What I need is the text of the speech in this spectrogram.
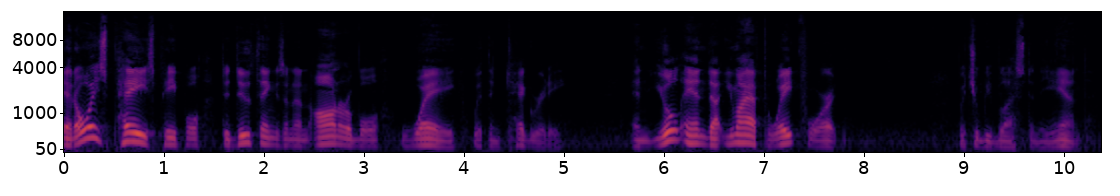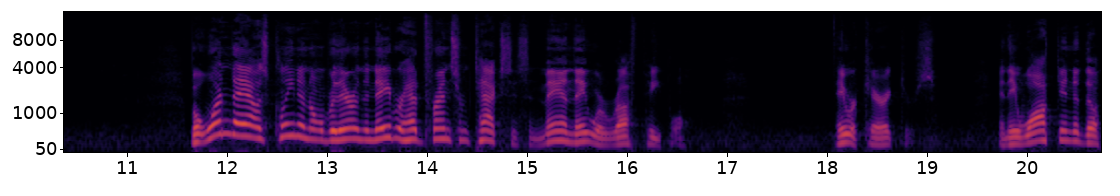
It always pays people to do things in an honorable way with integrity and you'll end up, you might have to wait for it, but you'll be blessed in the end. But one day I was cleaning over there, and the neighbor had friends from Texas, and man, they were rough people. They were characters. And they walked into the,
